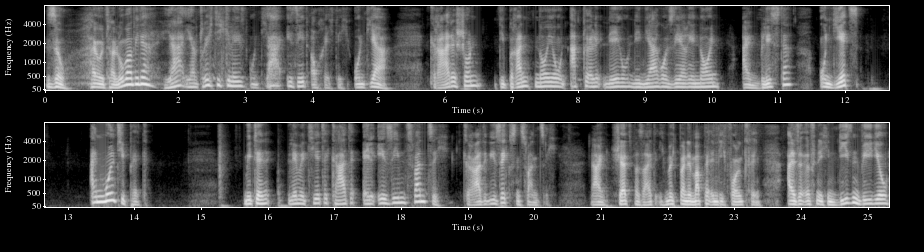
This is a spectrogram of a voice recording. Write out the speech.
So, hi und hallo mal wieder. Ja, ihr habt richtig gelesen und ja, ihr seht auch richtig. Und ja, gerade schon die brandneue und aktuelle Lego Ninjago Serie 9, ein Blister und jetzt ein Multipack mit der limitierte Karte LE27, gerade die 26. Nein, Scherz beiseite, ich möchte meine Mappe endlich voll kriegen. Also öffne ich in diesem Video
